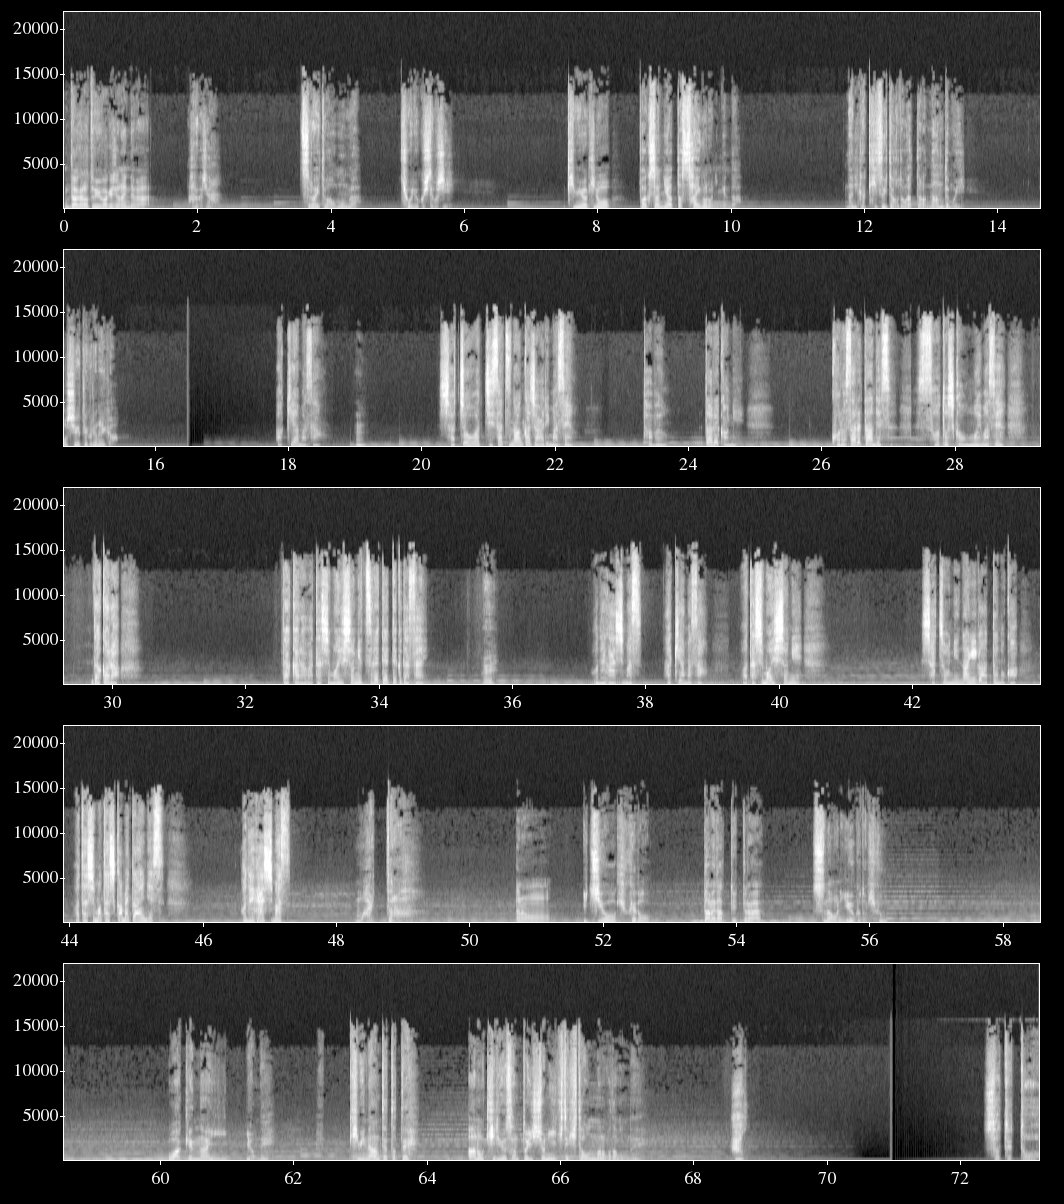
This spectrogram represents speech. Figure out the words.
だからというわけじゃないんだがはるかちゃん。辛いとは思うが協力してほしい。君は昨日パクさんに会った最後の人間だ。何か気づいたことがあったら何でもいい。教えてくれないか？秋山さん。ん？社長は自殺なんかじゃありません。多分誰かに殺されたんです。そうとしか思いません。だからだから私も一緒に連れてってください。え？お願いします秋山さん。私も一緒に社長に何があったのか私も確かめたいんです。お願いします参ったな。あの一応聞くけどダメだって言ったら素直に言うこと聞く？わけないよね。君なんてったってあの桐生さんと一緒に生きてきた女の子だもんね。はい。さてと。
